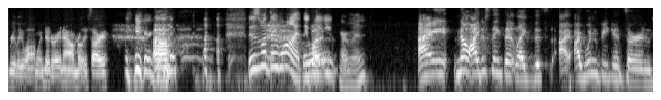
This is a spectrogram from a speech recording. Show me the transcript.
really long winded right now. I'm really sorry. Um, this is what they want. They want you, Carmen. I no, I just think that like this, I, I wouldn't be concerned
